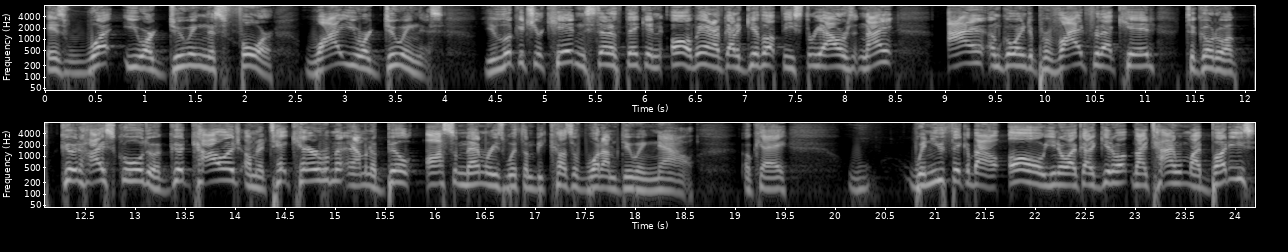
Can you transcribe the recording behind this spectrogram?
is what you are doing this for, why you are doing this. You look at your kid instead of thinking, oh man, I've got to give up these three hours at night. I am going to provide for that kid to go to a good high school, to a good college. I'm going to take care of them and I'm going to build awesome memories with them because of what I'm doing now. Okay. When you think about, oh, you know, I've got to give up my time with my buddies,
